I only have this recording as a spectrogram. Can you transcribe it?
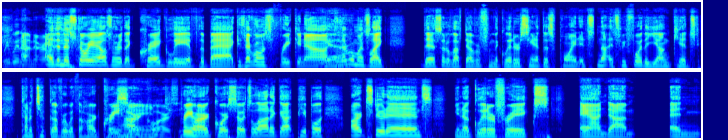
We went on our. And then the story I also heard that Craig Lee of the Bag, because everyone was freaking out, because Yeah. everyone's like, they're sort of left over from the glitter scene at this point. It's not. It's before the young kids kind of took over with the hardcore scene pre-hardcore. scene. pre-hardcore. So it's a lot of got people, art students, you know, glitter freaks, and um, and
